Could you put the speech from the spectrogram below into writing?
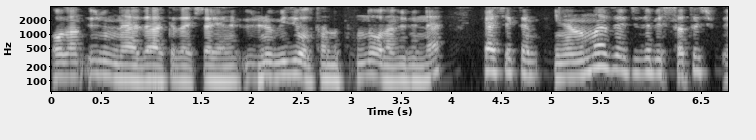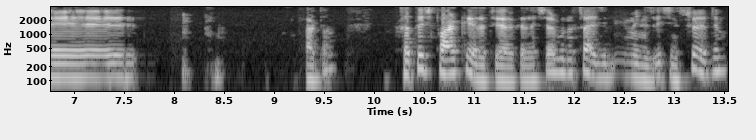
olan ürünlerde arkadaşlar yani ürünü video tanıtımlı olan ürünler gerçekten inanılmaz derecede bir satış ee, pardon satış farkı yaratıyor arkadaşlar. Bunu sadece bilmeniz için söyledim.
